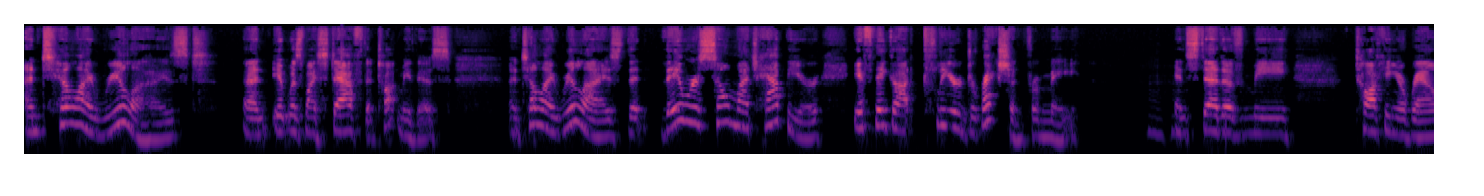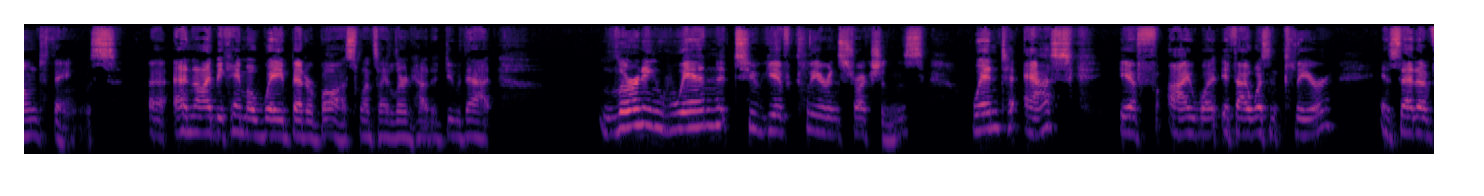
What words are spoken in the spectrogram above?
until I realized and it was my staff that taught me this until I realized that they were so much happier if they got clear direction from me mm-hmm. instead of me talking around things. Uh, and I became a way better boss once I learned how to do that. Learning when to give clear instructions, when to ask if I was if I wasn't clear, instead of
